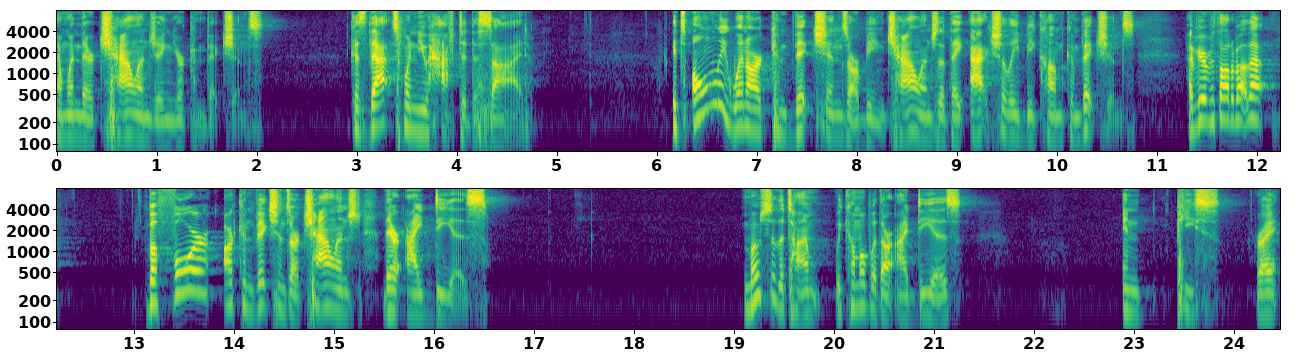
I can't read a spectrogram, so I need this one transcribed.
and when they're challenging your convictions. Because that's when you have to decide. It's only when our convictions are being challenged that they actually become convictions. Have you ever thought about that? Before our convictions are challenged, they're ideas. Most of the time, we come up with our ideas in peace, right?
